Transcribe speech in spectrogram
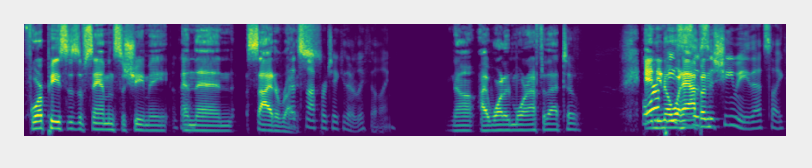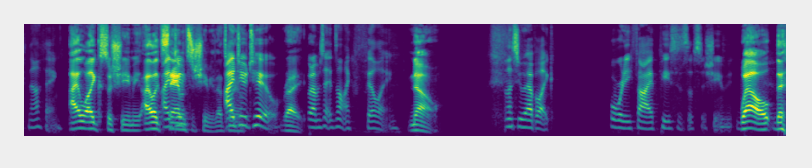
Four pieces of salmon sashimi, Okay. and then side of rice. That's not particularly filling. no, I wanted more after that too. Four and you know what happened? sashimi. That's like nothing. I like sashimi. I like I salmon do- sashimi. That's I do too. Right. But I'm saying it's not like filling No. unless you have like 45 pieces of sashimi. Well, th-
